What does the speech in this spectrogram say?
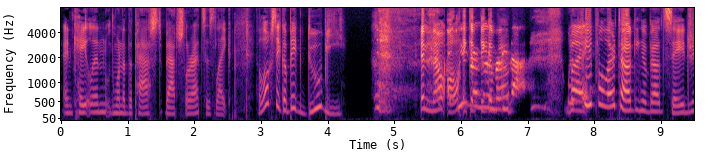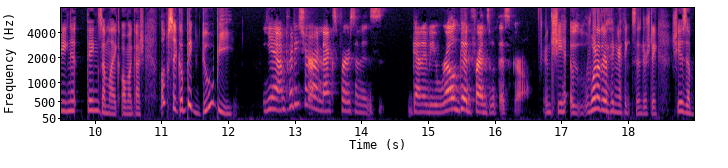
and Caitlyn, one of the past Bachelorettes, is like, it looks like a big doobie. and now all I, do can think about that. when But people are talking about saging things, I'm like, oh my gosh, looks like a big doobie. yeah, I'm pretty sure our next person is going to be real good friends with this girl. And she, uh, one other thing I think is interesting, she has a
